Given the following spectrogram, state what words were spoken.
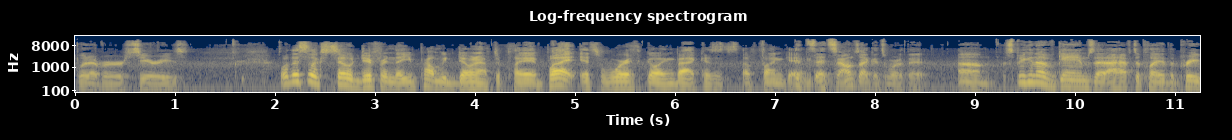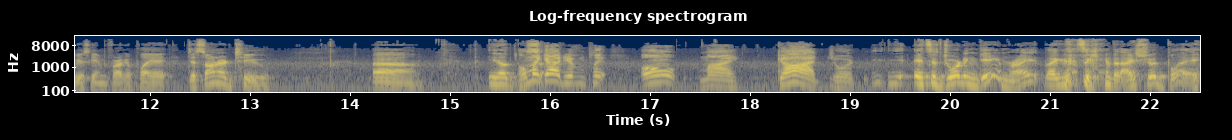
whatever series. Well, this looks so different that you probably don't have to play it, but it's worth going back because it's a fun game. It's, it sounds like it's worth it. Um, speaking of games that I have to play the previous game before I can play it, Dishonored two. Um, you know, Oh my so- god, you haven't played. Oh my god, Jordan, it's a Jordan game, right? Like that's a game that I should play.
